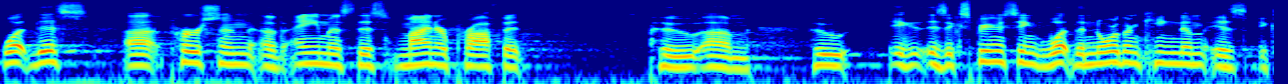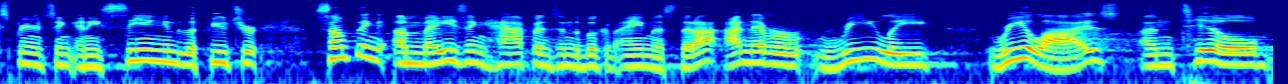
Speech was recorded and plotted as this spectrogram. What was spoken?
what this uh, person of Amos, this minor prophet who, um, who is experiencing what the northern kingdom is experiencing, and he's seeing into the future, something amazing happens in the book of Amos that I, I never really realized until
